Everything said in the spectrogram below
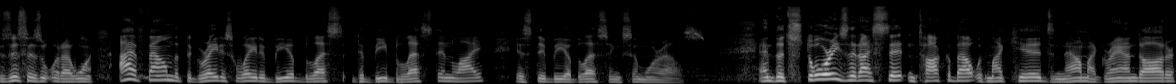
because this isn't what I want. I have found that the greatest way to be a bless, to be blessed in life is to be a blessing somewhere else. And the stories that I sit and talk about with my kids and now my granddaughter,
